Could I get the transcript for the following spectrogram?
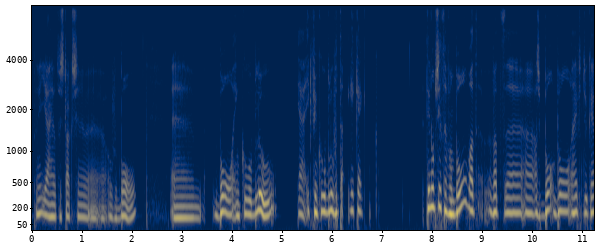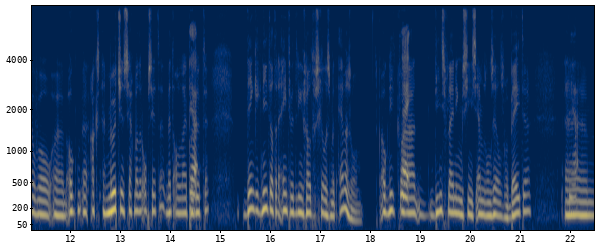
ja, had het straks eh, over Bol. Ehm, Bol en Coolblue. Ja, ik vind Coolblue, kijk, ten opzichte van Bol, wat, wat eh, eh, als Bol, Bol heeft natuurlijk heel veel, ehm, ook eh, merchants zeg maar erop zitten, met allerlei Ja. producten. Denk ik niet dat er 1, 2, 3 een groot verschil is met Amazon. Ook niet qua dienstverlening, misschien is Amazon zelfs wel beter. Ja. Ehm,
